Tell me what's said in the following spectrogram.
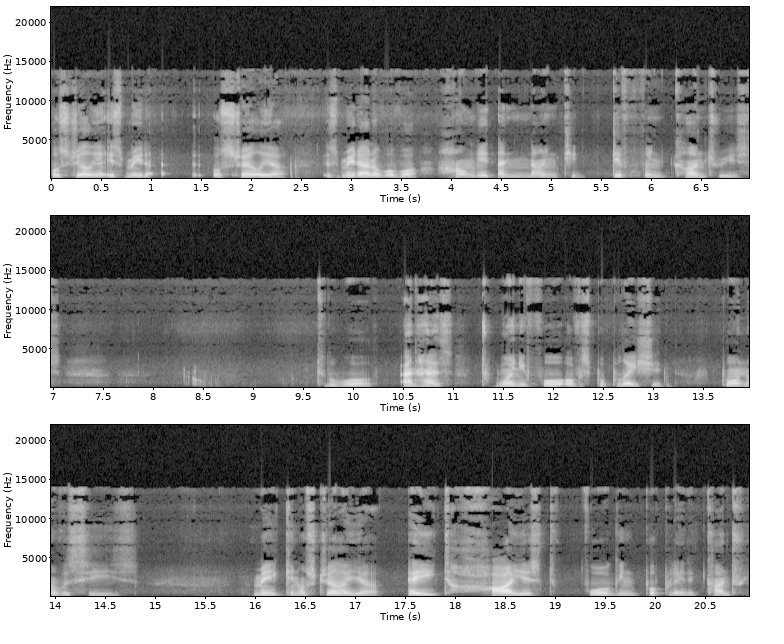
Australia is made Australia is made out of over 190 different countries to the world and has 24 of its population born overseas, making Australia eighth highest foreign populated country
